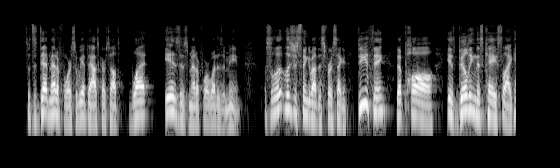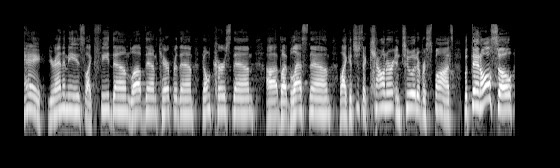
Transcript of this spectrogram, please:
So it's a dead metaphor. So we have to ask ourselves, what is this metaphor? What does it mean? So let's just think about this for a second. Do you think that Paul is building this case like, hey, your enemies, like feed them, love them, care for them, don't curse them, uh, but bless them? Like it's just a counterintuitive response. But then also,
